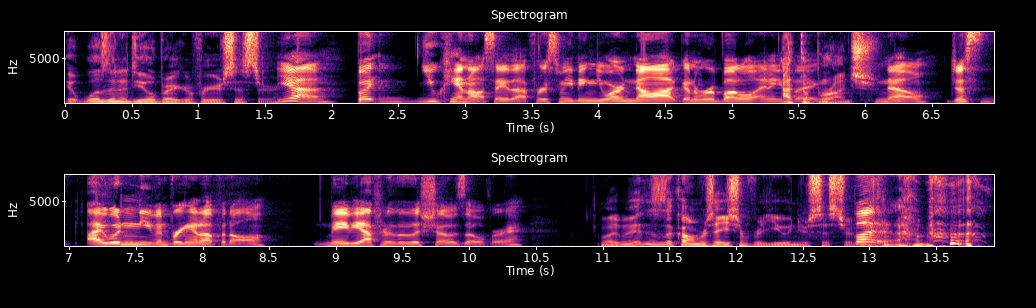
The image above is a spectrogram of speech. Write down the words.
it wasn't a deal breaker for your sister Yeah, but you cannot say that first meeting. You are not going to rebuttal anything. At the brunch. No, just, I wouldn't even bring it up at all. Maybe after the show's over. like maybe this is a conversation for you and your sister But-.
